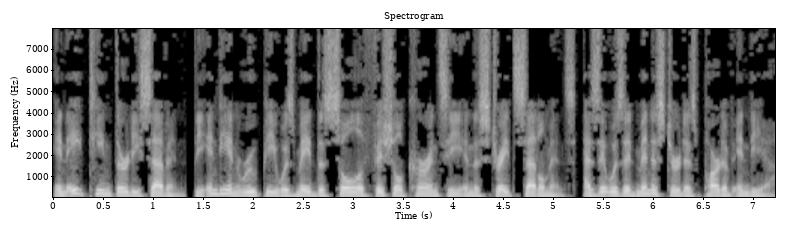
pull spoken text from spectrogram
In 1837, the Indian rupee was made the sole official currency in the Straits settlements, as it was administered as part of India.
